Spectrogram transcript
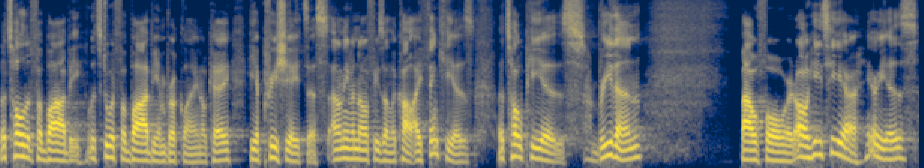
let's hold it for Bobby. Let's do it for Bobby in Brookline, okay? He appreciates this. I don't even know if he's on the call. I think he is. Let's hope he is. Breathe in, bow forward. Oh, he's here. Here he is.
